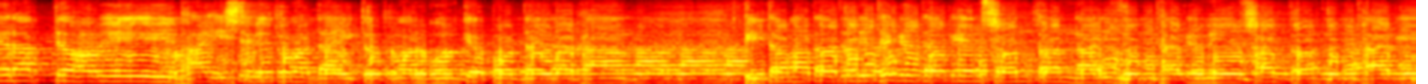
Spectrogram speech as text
তোমাকে রাখতে হবে। ভাই হিসেবে তোমার দায়িত্ব, তোমার বোনকে পর্দায় রাখা পিতা মাতা যদি থেকে থাকেন, সন্তান, নারী যদি থাকে, মেয়ে, সন্তান যদি থাকে,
